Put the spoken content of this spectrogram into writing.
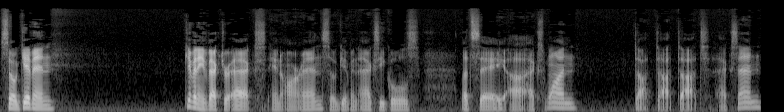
So given given a vector x in Rn, so given x equals, let's say, uh, x1 dot dot dot xn,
